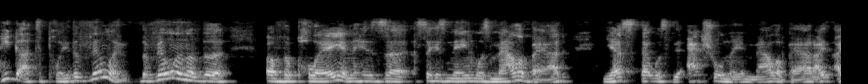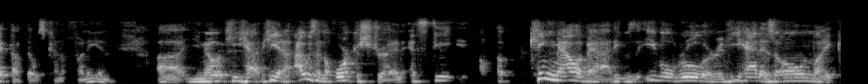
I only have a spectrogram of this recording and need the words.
he got to play the villain, the villain of the of the play, and his uh, so his name was Malabad. Yes, that was the actual name, Malabad. I, I thought that was kind of funny, and uh, you know he had he had I was in the orchestra, and it's the uh, King Malabad. He was the evil ruler, and he had his own like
